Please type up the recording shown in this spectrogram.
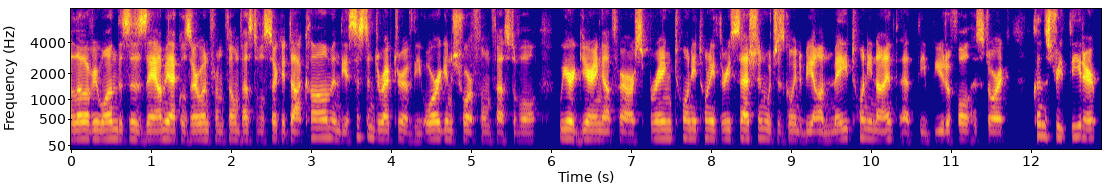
Hello, everyone. This is Zayami Eccles Irwin from FilmFestivalCircuit.com and the Assistant Director of the Oregon Short Film Festival. We are gearing up for our Spring 2023 session, which is going to be on May 29th at the beautiful, historic Clinton Street Theater.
